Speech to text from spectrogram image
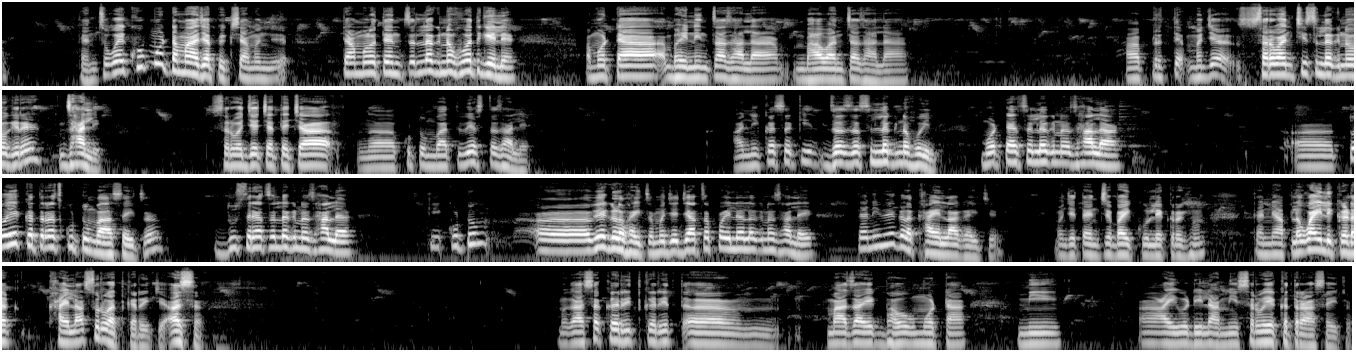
त्यांचं वय खूप मोठं माझ्यापेक्षा म्हणजे. त्यामुळं त्यांचं लग्न होत गेले. मोठ्या बहिणींचा झाला भावांचा झाला. प्रत्येक म्हणजे सर्वांचीच लग्न वगैरे झाले. सर्व ज्याच्या त्याच्या कुटुंबात व्यस्त झाले. आणि कसं की जसजसं लग्न होईल मोठ्याचं लग्न झाला तो एकत्रच कुटुंब असायचं. दुसऱ्याचं लग्न झालं की कुटुंब वेगळं व्हायचं. म्हणजे ज्याचं पहिलं लग्न झालं आहे त्यांनी वेगळं खायला लागायचे. म्हणजे त्यांचे बायको लेकरं घेऊन त्यांनी आपलं वाईलीकडं खायला सुरुवात करायची. असं. मग असं करीत करीत माझा एक भाऊ मोठा मी आईवडील आम्ही सर्व एकत्र असायचो.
